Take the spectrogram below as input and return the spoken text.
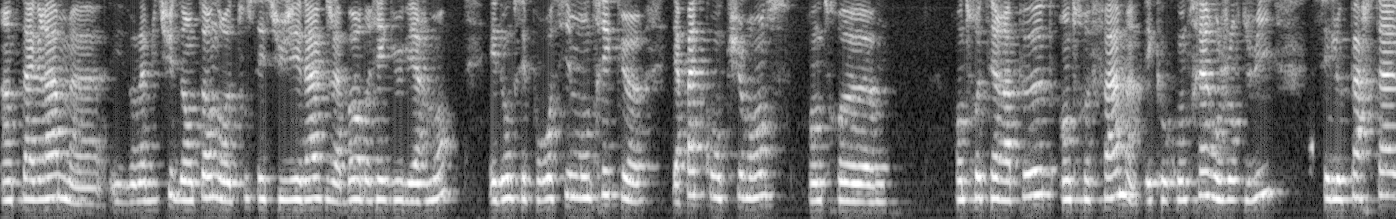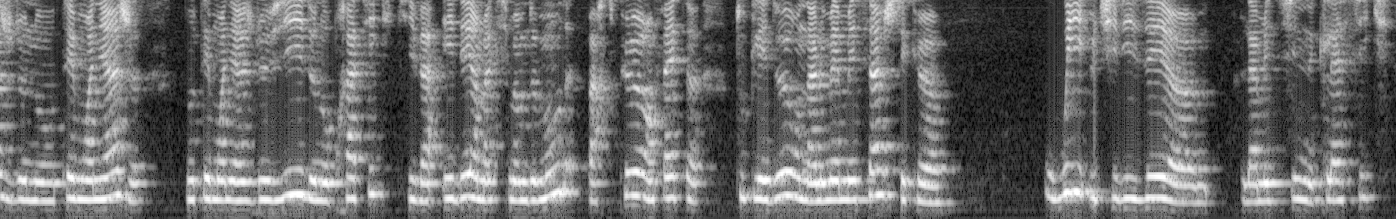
Instagram, euh, ils ont l'habitude d'entendre tous ces sujets-là que j'aborde régulièrement. Et donc, c'est pour aussi montrer qu'il n'y a pas de concurrence entre, euh, entre thérapeutes, entre femmes, et qu'au contraire, aujourd'hui, c'est le partage de nos témoignages, nos témoignages de vie, de nos pratiques qui va aider un maximum de monde parce que, en fait, toutes les deux, on a le même message, c'est que oui, utiliser la médecine classique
